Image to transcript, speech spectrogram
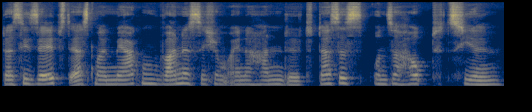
dass sie selbst erstmal merken, wann es sich um eine handelt. Das ist unser Hauptziel.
